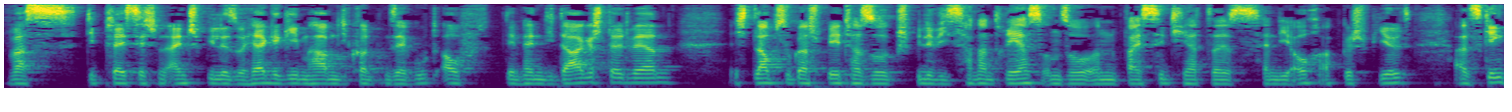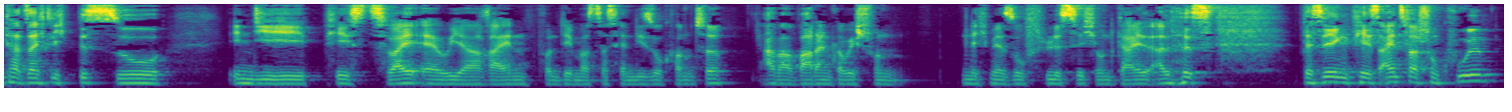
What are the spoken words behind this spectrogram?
was die PlayStation 1 Spiele so hergegeben haben, die konnten sehr gut auf dem Handy dargestellt werden. Ich glaube sogar später so Spiele wie San Andreas und so und Vice City hat das Handy auch abgespielt. Also es ging tatsächlich bis so in die PS2 Area rein von dem, was das Handy so konnte, aber war dann glaube ich schon nicht mehr so flüssig und geil alles. Deswegen PS1 war schon cool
